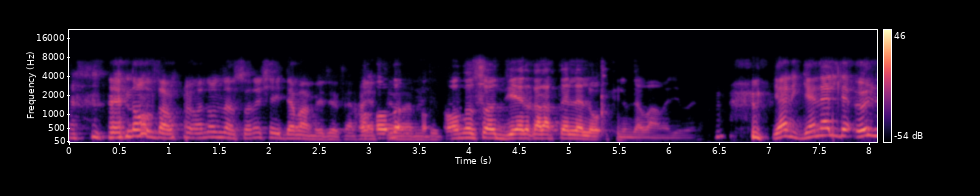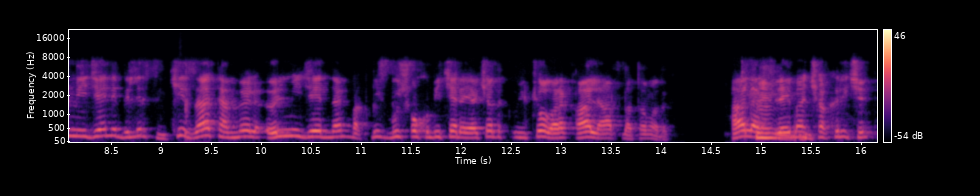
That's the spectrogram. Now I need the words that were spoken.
ne oldu ama ondan sonra şey devam ediyor falan. Hayat Ondan- devam ediyor. Ondan sonra diğer karakterlerle o film devam ediyor böyle. Yani genelde ölmeyeceğini bilirsin ki zaten böyle ölmeyeceğinden bak biz bu şoku bir kere yaşadık ülke olarak hala atlatamadık. Hala. Süleyman Çakır için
